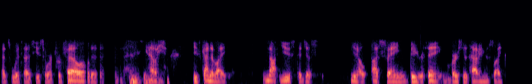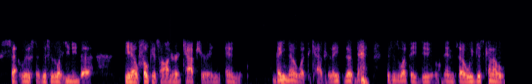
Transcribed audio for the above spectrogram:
that's with us used to work for Feld and you know he, he's kind of like not used to just you know us saying do your thing versus having this like set list of this is what you need to you know focus on or capture and and they know what to capture. They this is what they do. And so we've just kind of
